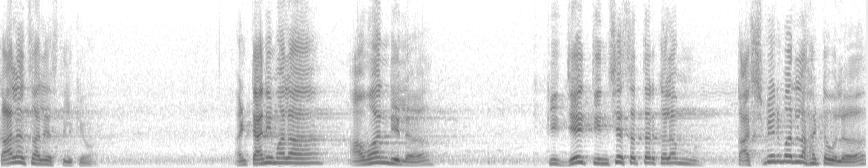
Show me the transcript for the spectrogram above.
कालच आले असतील किंवा. आणि त्यांनी मला आव्हान दिलं की जे तीनशे सत्तर कलम काश्मीरमधलं हटवलं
